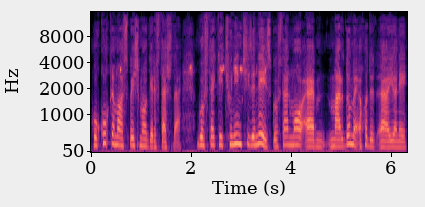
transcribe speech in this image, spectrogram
حقوق ما از پیش ما گرفته شده. گفته که چونین چیز نیست. گفتن ما مردم خود یعنی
